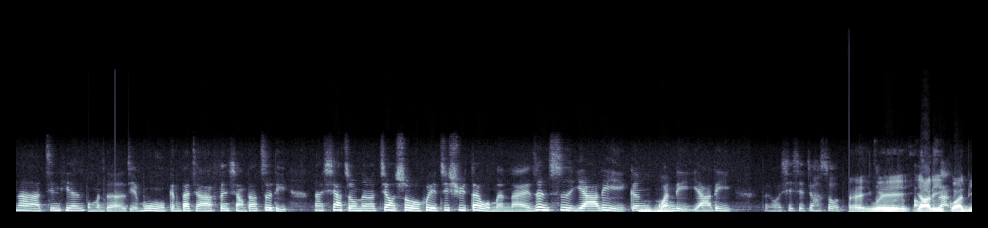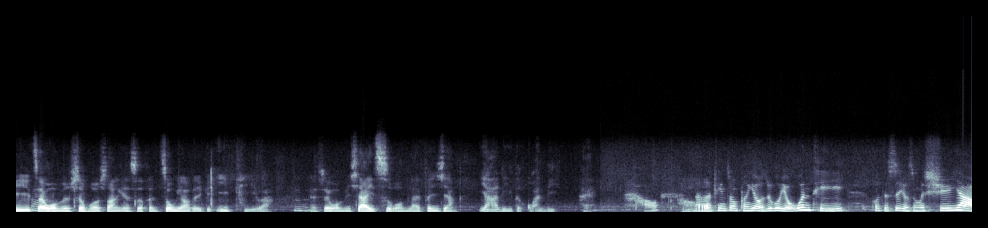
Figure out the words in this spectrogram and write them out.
那今天我们的节目跟大家分享到这里，那下周呢，教授会继续带我们来认识压力跟管理压力。嗯对哦，谢谢教授。哎，因为压力管理在我们生活上也是很重要的一个议题啦。嗯，所以我们下一次我们来分享压力的管理。哎，好，好。那听众朋友如果有问题，或者是有什么需要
